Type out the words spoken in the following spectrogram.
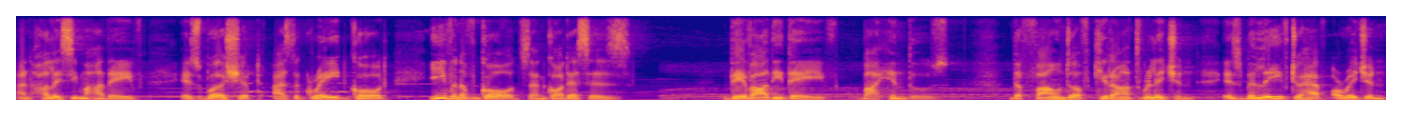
and Halesi Mahadev is worshipped as the great god even of gods and goddesses. Devadi Dev by Hindus. The founder of Kirat religion is believed to have origin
